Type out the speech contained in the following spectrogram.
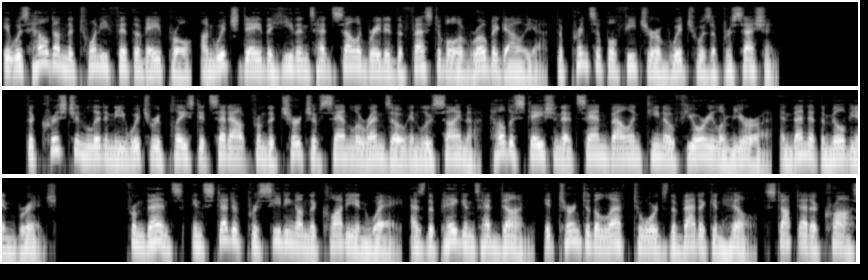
It was held on 25 April, on which day the heathens had celebrated the festival of Robigalia, the principal feature of which was a procession. The Christian litany which replaced it set out from the Church of San Lorenzo in Lucina, held a station at San Valentino Fuori la Mura, and then at the Milvian Bridge. From thence, instead of proceeding on the Claudian Way, as the pagans had done, it turned to the left towards the Vatican Hill, stopped at a cross,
